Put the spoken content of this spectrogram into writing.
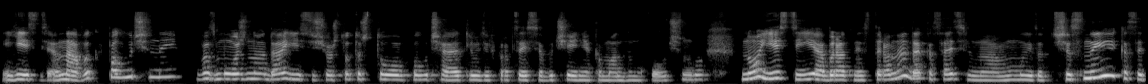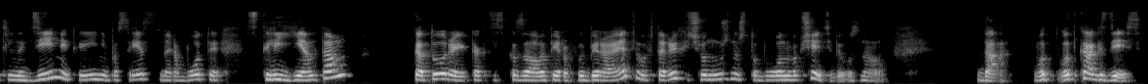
есть навык полученный, возможно, да, есть еще что-то, что получают люди в процессе обучения командному коучингу, но есть и обратная сторона, да, касательно, мы тут честны, касательно денег и непосредственно работы с клиентом, который, как ты сказала, во-первых, выбирает, во-вторых, еще нужно, чтобы он вообще тебе узнал. Да, вот, вот как здесь?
